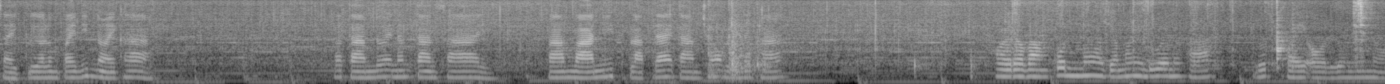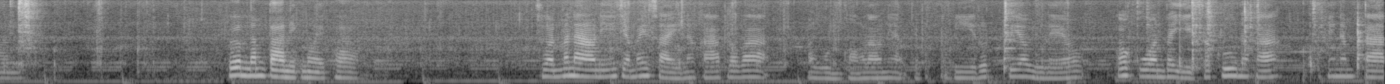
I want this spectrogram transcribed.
ใส่เกลือลงไปนิดหน่อยค่ะก็ตามด้วยน้ำตาลทราย ความหวานนี้ปรับได้ตามชอบเลยนะคะคอยระวังก้นหม้อจะไหม้ด้วยนะคะลดไฟอ่อนลงมาหน่อย เพิ่มน้ำตาลอีกหน่อยค่ะ ส่วนมะนาวนี้จะไม่ใส่นะคะ เพราะว่า อาวุธของเราเนี่ยจะมีรสเปรี้ยวอยู่แล้ว ก็กวนไปอีกสักครู่นะคะ ให้น้ำตาล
